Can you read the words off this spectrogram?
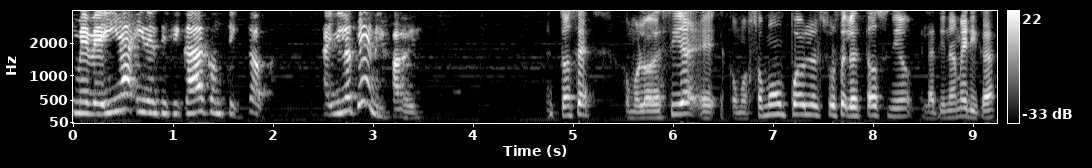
me, veía identificada con TikTok. Allí lo tienes, Fabi. Entonces, como lo decía, eh, como somos un pueblo del sur de los Estados Unidos, Latinoamérica,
